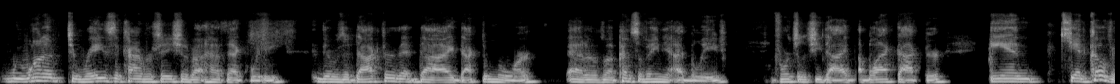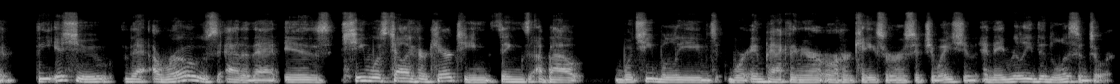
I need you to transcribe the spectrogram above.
We wanted to raise the conversation about health equity. There was a doctor that died, Dr. Moore, out of uh, Pennsylvania, I believe. Unfortunately, she died, a black doctor, and she had COVID. The issue that arose out of that is she was telling her care team things about what she believed were impacting her or her case or her situation, and they really didn't listen to her.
